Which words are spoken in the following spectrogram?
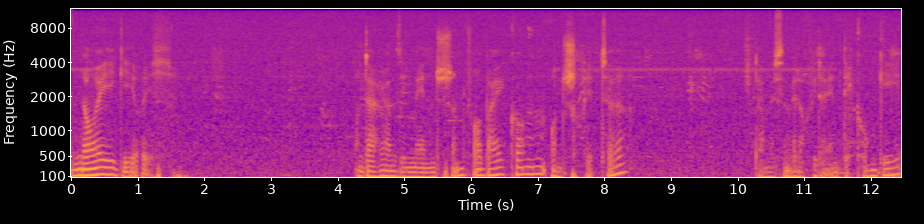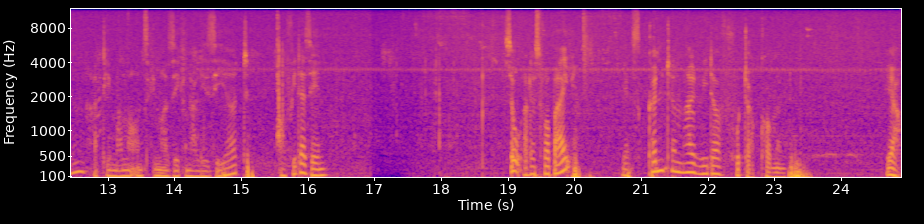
Neugierig. Da hören Sie Menschen vorbeikommen und Schritte. Da müssen wir doch wieder in Deckung gehen. Hat die Mama uns immer signalisiert. Auf Wiedersehen. So, alles vorbei. Jetzt könnte mal wieder Futter kommen. Ja,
